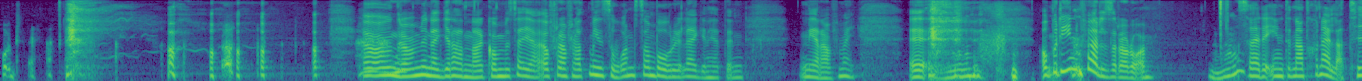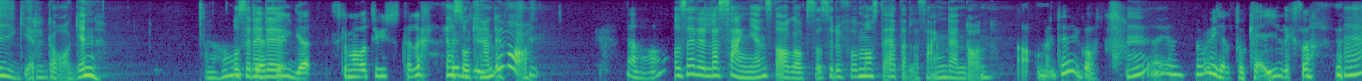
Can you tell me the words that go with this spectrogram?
på det. Jag undrar vad mina grannar kommer säga, och framförallt min son som bor i lägenheten nedanför mig. Eh, Och på din födelsedag då, Mm. så är det internationella tigerdagen. Jaha, Och sen är det- tiga? Ska man vara tyst eller? Ja, så kan det vara. Ja, Och så är det lasagnes dag också, så du får, måste äta lasagne den dagen. ja men det är gott. Mm. Det var helt okej liksom. Mm.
